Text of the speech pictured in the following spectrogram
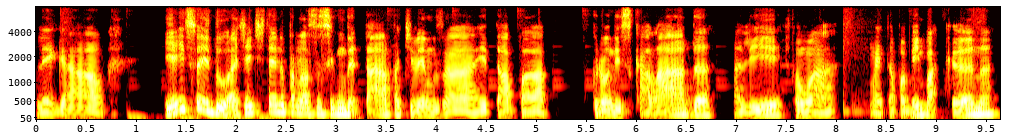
Legal. E é isso aí, Edu. A gente está indo para nossa segunda etapa. Tivemos a etapa crono escalada ali. Foi uma, uma etapa bem bacana.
